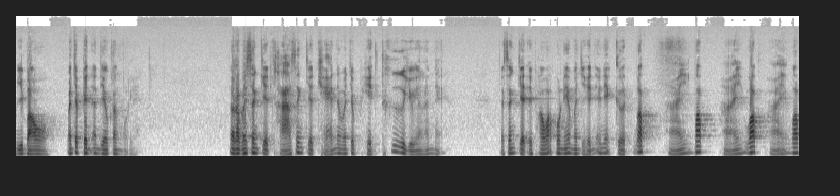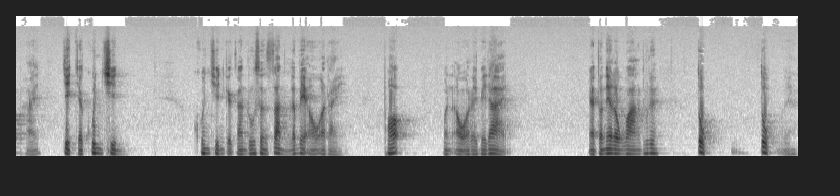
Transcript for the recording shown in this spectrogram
มีเบา มันจะเป็นอันเดียวกันหมดเลยเราไปสังเกตขาสังเกตแขนเนี่ยมันจะเห็นทื่ออยู่อย่างนั้นแหละแต่สังเกตไอ้ภาวะพวกนี้มันจะเห็นไอ้นี่เกิดวับหายวับหายวับหายวับหาย จิตจะคุ้นชิน คุ้นชินกับการรู้สั้น ๆ แล้วไม่เอาอะไร เพราะมันเอาอะไรไม่ได้เนี่ยตอนนี้เราวางทุกเรื่องตุบตุบเนี่ย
